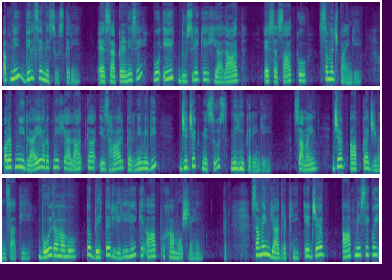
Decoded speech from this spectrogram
اپنے دل سے محسوس کریں۔ ایسا کرنے سے وہ ایک دوسرے کے خیالات، احساسات کو سمجھ پائیں گے اور اپنی رائے اور اپنے خیالات کا اظہار کرنے میں بھی جھجک محسوس نہیں کریں گے۔ سامعین، جب آپ کا جیون ساتھی بول رہا ہو تو بہتر یہی ہے کہ آپ خاموش رہیں۔ سامعین، یاد رکھیں کہ جب آپ میں سے کوئی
